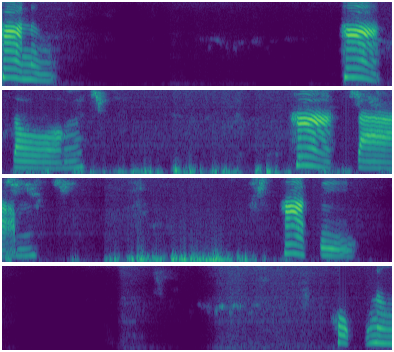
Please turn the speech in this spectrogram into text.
ห้าหนึ่ง ห้าสอง ห้าสาม ห้าสี่ หกหนึ่ง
